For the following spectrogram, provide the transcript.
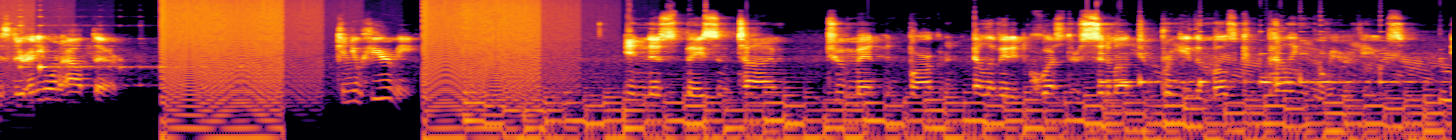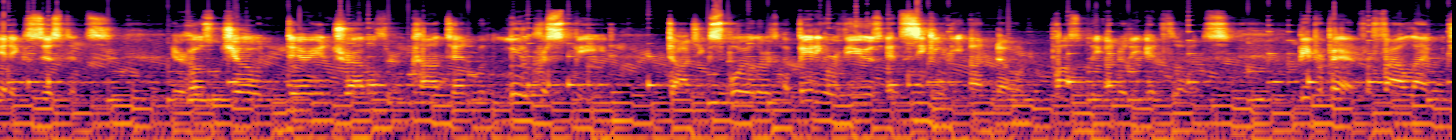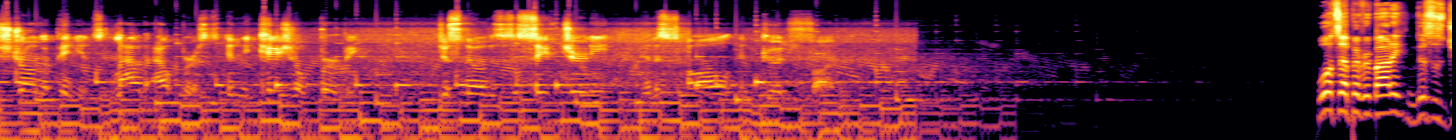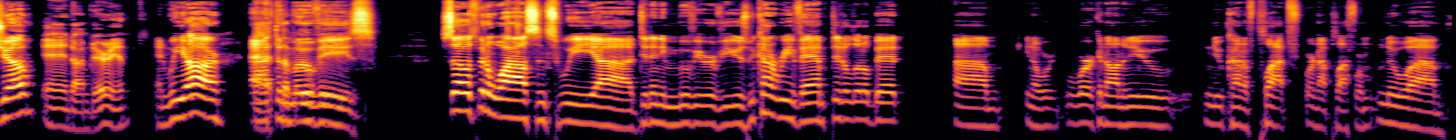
Is there anyone out there? Can you hear me? In this space and time, two men embark on an elevated quest through cinema to bring you the most compelling movie reviews in existence. Your hosts Joe and Darien travel through content with ludicrous speed, dodging spoilers, evading reviews, and seeking the unknown, possibly under the influence. Be prepared for foul language, strong opinions, loud outbursts, and the occasional burping. Just know this is a safe journey, and this is all in good fun. What's up, everybody? This is Joe, And I'm Darien. and we are at, At the, the movies. movies. So it's been a while since we uh, did any movie reviews. We kind of revamped it a little bit. Um, you know, we're, we're working on a new, new kind of platform or not platform, new. Um,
